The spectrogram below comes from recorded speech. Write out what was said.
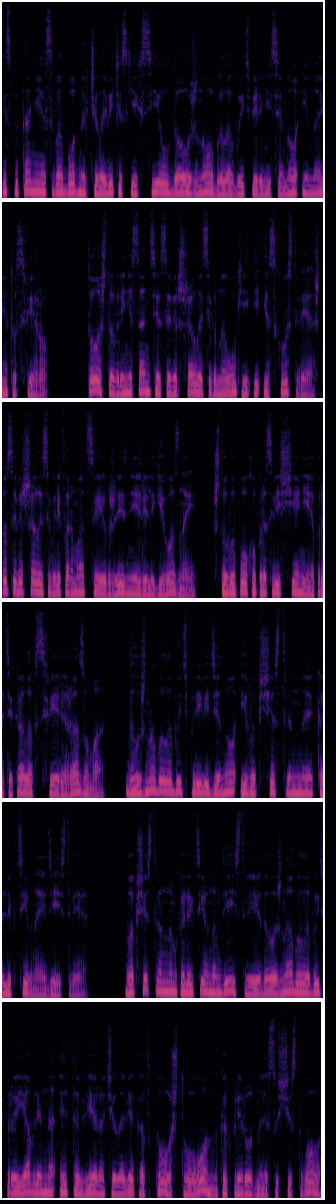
Испытание свободных человеческих сил должно было быть перенесено и на эту сферу. То, что в Ренессансе совершалось в науке и искусстве, что совершалось в реформации в жизни религиозной, что в эпоху просвещения протекало в сфере разума, должно было быть приведено и в общественное коллективное действие. В общественном коллективном действии должна была быть проявлена эта вера человека в то, что он, как природное существо,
